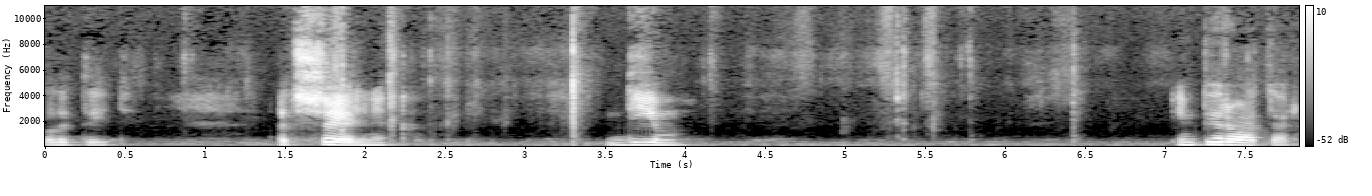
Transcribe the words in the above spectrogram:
Летить. Отшельник. Дім. Імператор.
